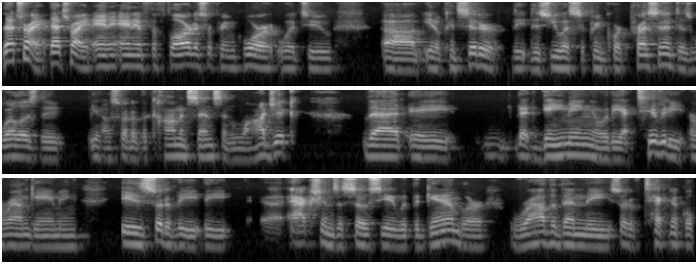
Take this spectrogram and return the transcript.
That's right. That's right. And and if the Florida Supreme Court were to, uh, you know, consider the, this U.S. Supreme Court precedent as well as the you know sort of the common sense and logic that a that gaming or the activity around gaming is sort of the the uh, actions associated with the gambler rather than the sort of technical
